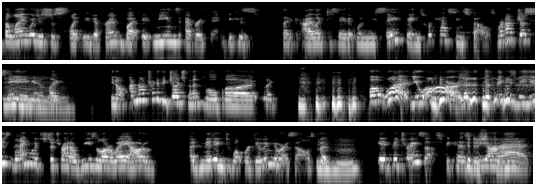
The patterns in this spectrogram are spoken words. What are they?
the language is just slightly different but it means everything because like i like to say that when we say things we're casting spells we're not just saying it like Mm. You know i'm not trying to be judgmental but like but what you are that's the thing is we use language to try to weasel our way out of admitting to what we're doing to ourselves but Mhm. it betrays us because to we are.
